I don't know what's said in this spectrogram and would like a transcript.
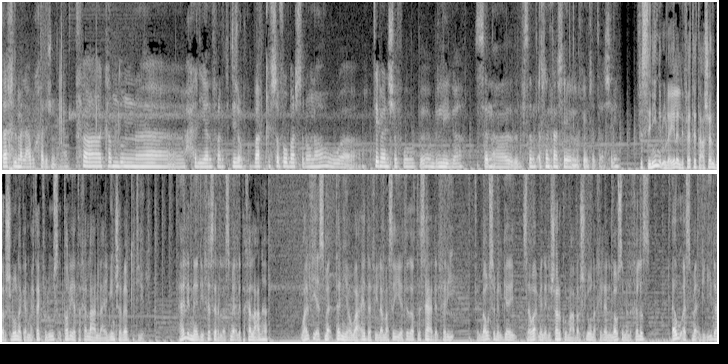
داخل الملعب وخارج الملعب فكنظن آه، حاليا فرانك ديجونك باقي في صفوف برشلونة وديما نشوفوه بالليغا السنة سنة 2022 2023 في السنين القليلة اللي فاتت عشان برشلونة كان محتاج فلوس اضطر يتخلى عن لاعبين شباب كتير هل النادي خسر الأسماء اللي تخلى عنها؟ وهل في أسماء تانية واعدة في لاماسيا تقدر تساعد الفريق في الموسم الجاي سواء من اللي شاركوا مع برشلونة خلال الموسم اللي خلص أو أسماء جديدة؟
